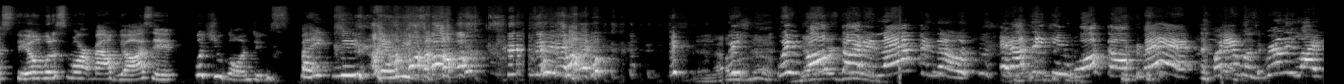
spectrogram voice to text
still with a smart mouth, y'all. I said, "What you gonna do? Spank me?" And we both, And that we, we both started laughing though, and I think he walked off mad. But it was really like,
